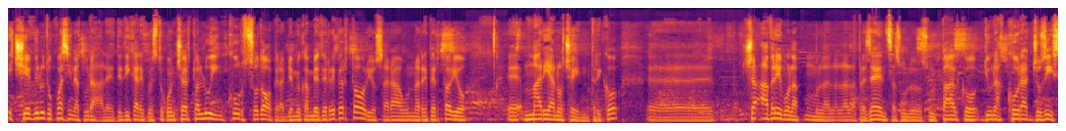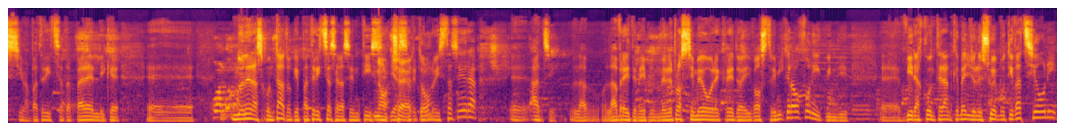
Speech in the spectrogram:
e ci è venuto quasi naturale dedicare questo concerto a lui in corso d'opera. Abbiamo cambiato il repertorio, sarà un repertorio eh, marianocentrico. Eh, avremo la, la, la, la presenza sul, sul, palco di una coraggiosissima Patrizia Tapparelli che eh, non era scontato che Patrizia se la sentisse no, di certo. essere con noi stasera, eh, anzi l'avrete nei, nelle prossime ore credo ai vostri microfoni, quindi eh, vi racconterà anche meglio le sue motivazioni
